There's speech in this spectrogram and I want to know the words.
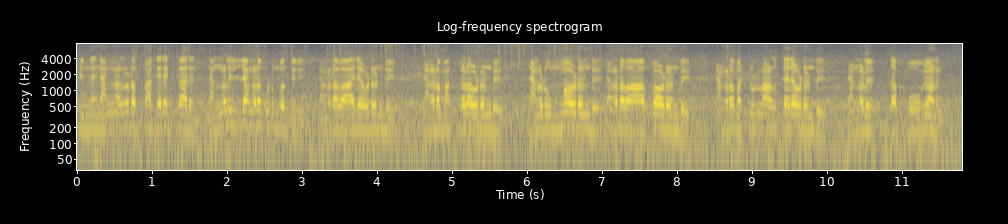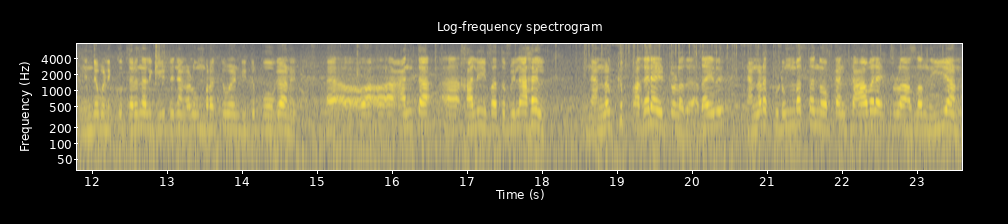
പിന്നെ ഞങ്ങളുടെ പകരക്കാരൻ ഞങ്ങളില്ല ഞങ്ങളുടെ കുടുംബത്തിൽ ഞങ്ങളുടെ ഭാര്യ അവിടെ ഉണ്ട് ഞങ്ങളുടെ മക്കൾ അവിടെ ഉണ്ട് ഞങ്ങളുടെ ഉമ്മ അവിടെ ഉണ്ട് ഞങ്ങളുടെ വാപ്പ അവിടെ ഉണ്ട് ഞങ്ങളുടെ മറ്റുള്ള ആൾക്കാർ അവിടെ ഉണ്ട് ഞങ്ങൾ ഇതാ പോവുകയാണ് നിന്റെ വിളിക്കുത്തരം നൽകിയിട്ട് ഞങ്ങൾ ഉംറക്ക് വേണ്ടിയിട്ട് പോവുകയാണ് അൻത ഖലീഫത്ത് ഫിലാഹൽ ഞങ്ങൾക്ക് പകരമായിട്ടുള്ളത് അതായത് ഞങ്ങളുടെ കുടുംബത്തെ നോക്കാൻ കാവലായിട്ടുള്ള അല്ല നീയാണ്.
